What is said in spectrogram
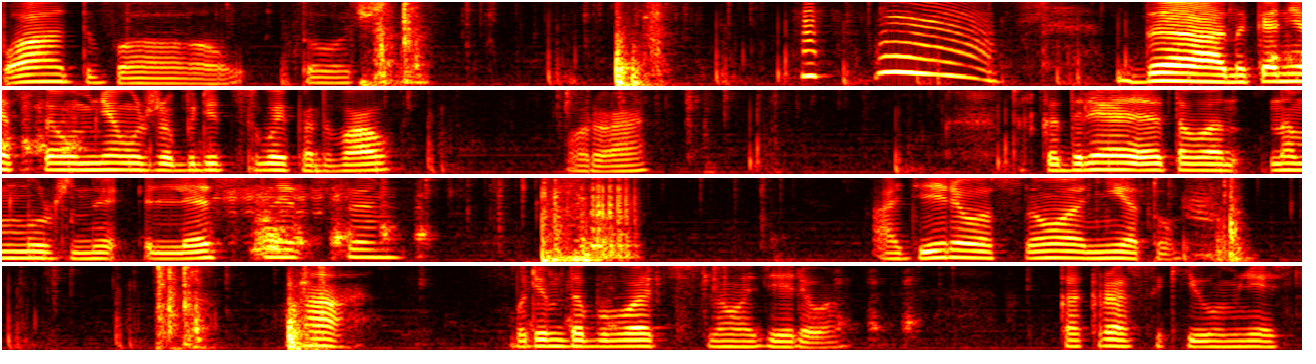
Подвал. Точно. Да, наконец-то у меня уже будет свой подвал. Ура. Только для этого нам нужны лестницы. А дерева снова нету. А, будем добывать снова дерево. Как раз таки у меня есть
